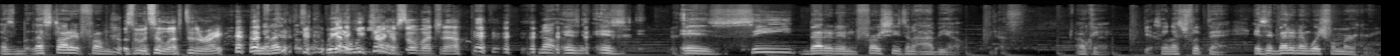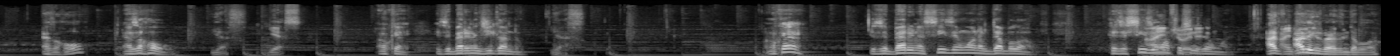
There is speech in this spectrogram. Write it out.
Let's let's start it from Let's move to the left and the right. Yeah, let- we got to yeah, keep track can. of so much now. no is is is Seed better than first season of IBO? Yes. Okay, Yeah. So let's flip that. Is it better than Witch from Mercury As a whole, as a whole? yes. yes. Okay. Is it better than G Gundam? Yes. Okay. Is it better than season one of Double O? Because it's season I one for enjoyed it. season one. I, I, enjoyed think it. it's better than Double O.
